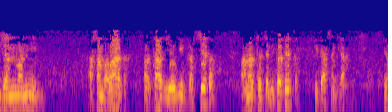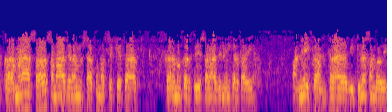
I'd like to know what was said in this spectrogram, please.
जन्मनि असंभवात। अर्थात योगी भ्रष्यत अनर्थ च क्या संख्या कर्मणा सह समाधि अनुष्ठातम अशक्यता कर्म करते समाज नहीं कर पाएगा अनेक अंतराय विघ्न संभव। है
